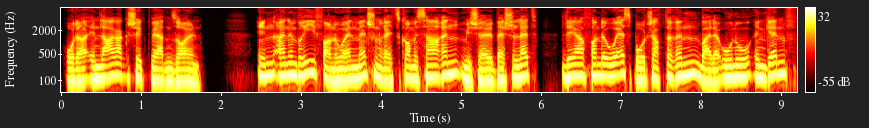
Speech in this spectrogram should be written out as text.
oder in Lager geschickt werden sollen. In einem Brief von UN-Menschenrechtskommissarin Michelle Bachelet, der von der US-Botschafterin bei der UNO in Genf,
